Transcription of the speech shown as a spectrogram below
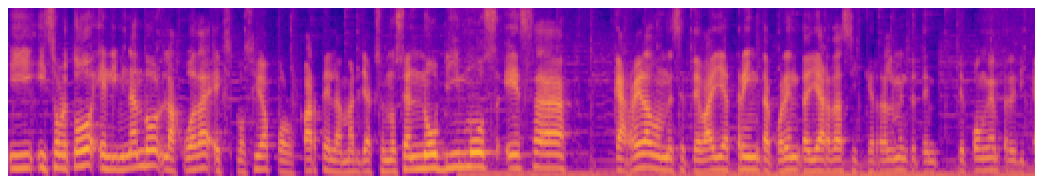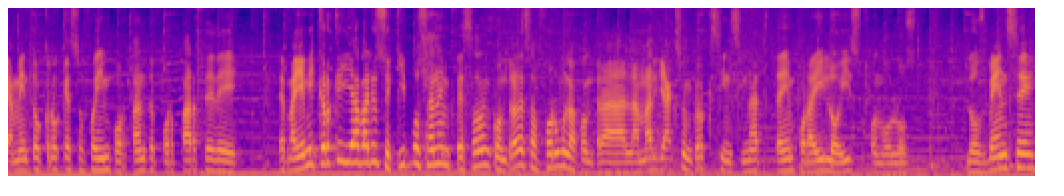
Y, y sobre todo eliminando la jugada explosiva por parte de Lamar Jackson. O sea, no vimos esa carrera donde se te vaya 30, 40 yardas y que realmente te, ponga en predicamento. Creo que eso fue importante por parte de, de Miami. Creo que ya varios equipos han empezado a encontrar esa fórmula contra Lamar Jackson. Creo que Cincinnati también por ahí lo hizo cuando los, los vence.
